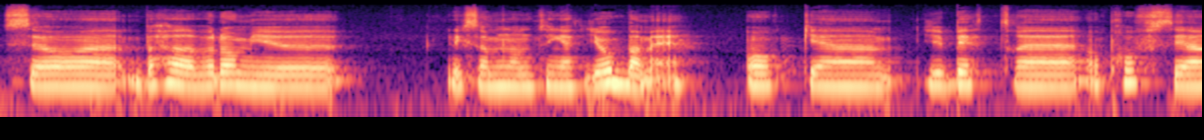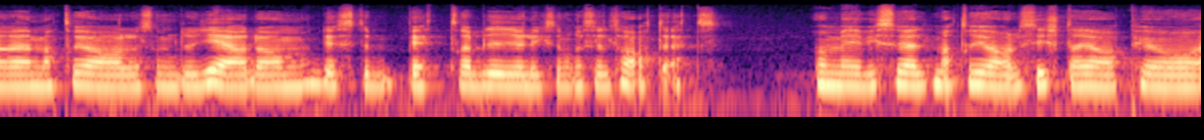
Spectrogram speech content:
så eh, behöver de ju liksom någonting att jobba med. Och eh, ju bättre och proffsigare material som du ger dem, desto bättre blir ju liksom resultatet. Och med visuellt material syftar jag på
